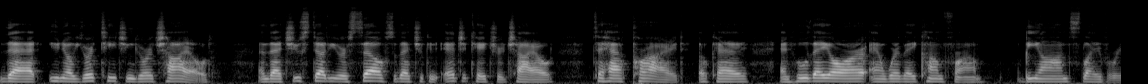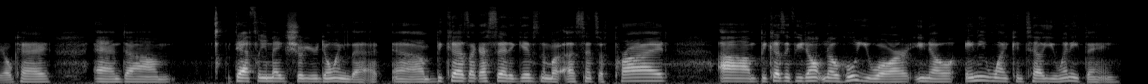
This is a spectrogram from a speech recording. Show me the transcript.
that, you know, you're teaching your child and that you study yourself so that you can educate your child to have pride, okay? And who they are and where they come from beyond slavery, okay? And um, definitely make sure you're doing that um, because, like I said, it gives them a, a sense of pride. Um, because if you don't know who you are, you know, anyone can tell you anything.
